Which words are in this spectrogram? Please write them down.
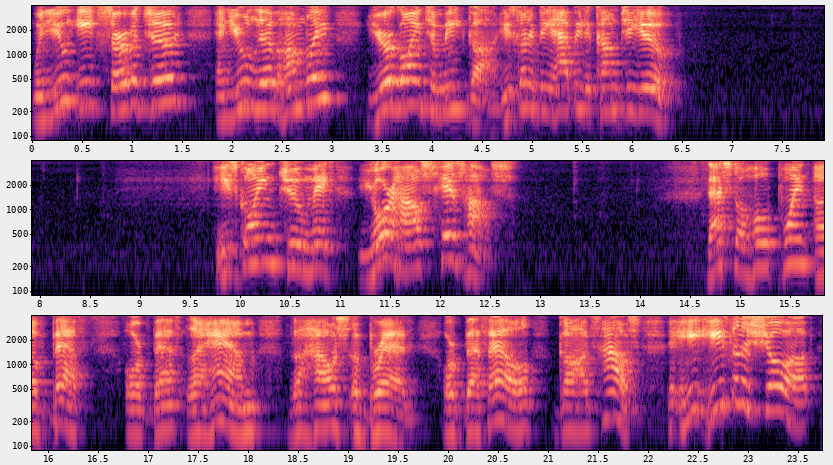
When you eat servitude and you live humbly, you're going to meet God. He's going to be happy to come to you. He's going to make your house his house. That's the whole point of Beth or Bethlehem, the house of bread, or Bethel, God's house. He, he's going to show up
